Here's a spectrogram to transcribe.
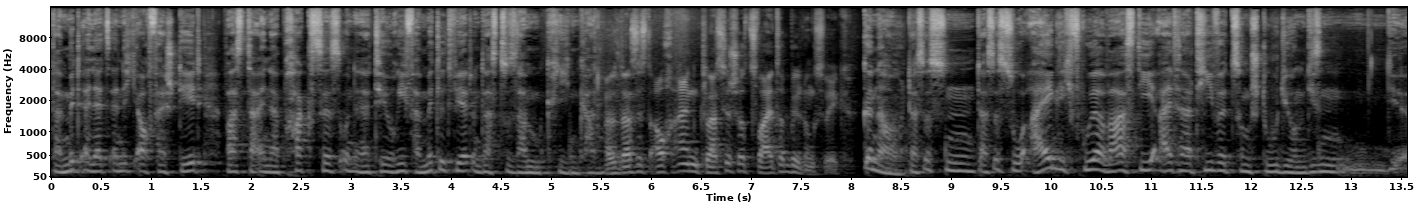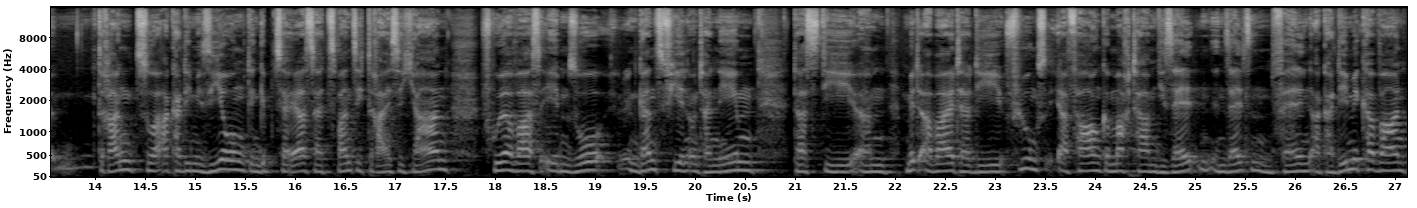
damit er letztendlich auch versteht, was da in der Praxis und in der Theorie vermittelt wird und das zusammenkriegen kann. Also das ist auch ein klassischer zweiter Bildungsweg. Genau, das ist ein, das ist so eigentlich früher war es die Alternative zum Studium. Diesen die, Drang zur Akademisierung, den gibt es ja erst seit 20, 30 Jahren. Früher war es eben so in ganz vielen Unternehmen, dass die ähm, Mitarbeiter, die Führungserfahrung gemacht haben, die selten in seltenen Fällen Akademiker waren,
